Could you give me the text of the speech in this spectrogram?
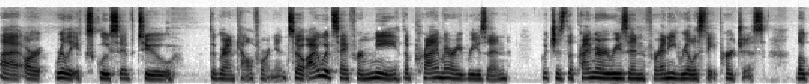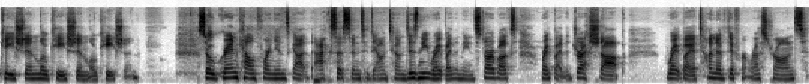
uh, are really exclusive to the Grand Californian. So I would say for me, the primary reason, which is the primary reason for any real estate purchase, location, location, location. So Grand Californian's got access into downtown Disney right by the main Starbucks, right by the dress shop, right by a ton of different restaurants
